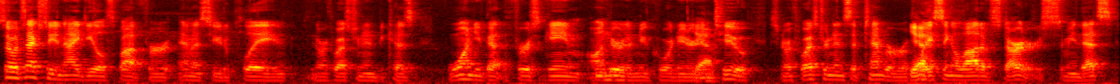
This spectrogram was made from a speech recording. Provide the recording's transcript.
So it's actually an ideal spot for MSU to play Northwestern in because one, you've got the first game under the new coordinator, Yeah. and two, it's Northwestern in September, replacing a lot of starters. I mean, that's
